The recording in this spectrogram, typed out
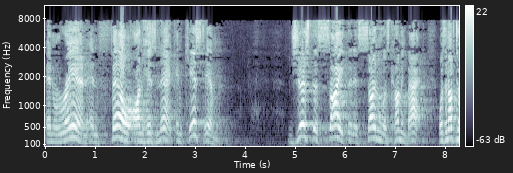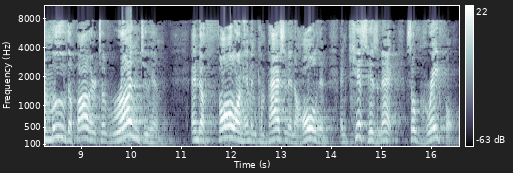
and ran and fell on his neck and kissed him. Just the sight that his son was coming back was enough to move the father to run to him and to fall on him in compassion and to hold him and kiss his neck. So grateful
